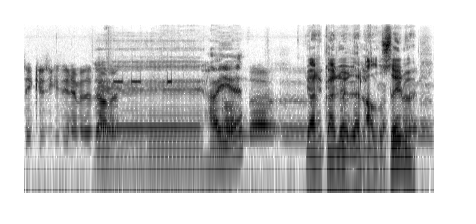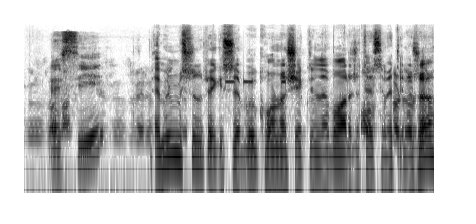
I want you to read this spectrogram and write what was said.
802 denemede devam et. Eee Şu hayır. anda, e, Yani galeriden aldınız değil mi? izninizi verebilirsiniz. Emin misiniz peki size bu korna şeklinde bu aracı teslim ettiğiniz ha?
